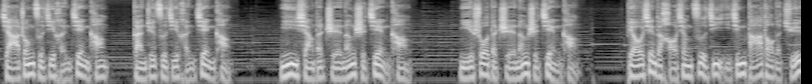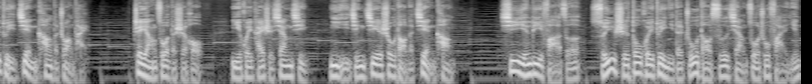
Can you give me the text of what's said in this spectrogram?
假装自己很健康，感觉自己很健康。你想的只能是健康，你说的只能是健康，表现的好像自己已经达到了绝对健康的状态。这样做的时候，你会开始相信你已经接收到了健康。吸引力法则随时都会对你的主导思想做出反应，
